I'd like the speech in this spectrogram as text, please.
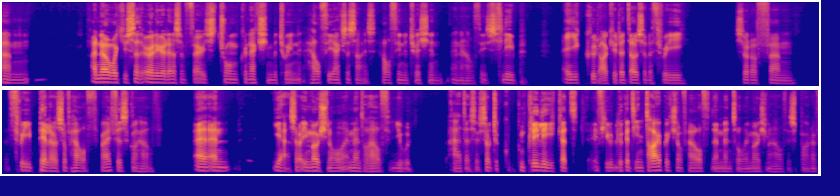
um I know what you said earlier. There's a very strong connection between healthy exercise, healthy nutrition, and healthy sleep. And you could argue that those are the three sort of um, three pillars of health, right? Physical health, and, and yeah, so emotional and mental health you would add so to completely get. If you look at the entire picture of health, then mental, emotional health is part of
